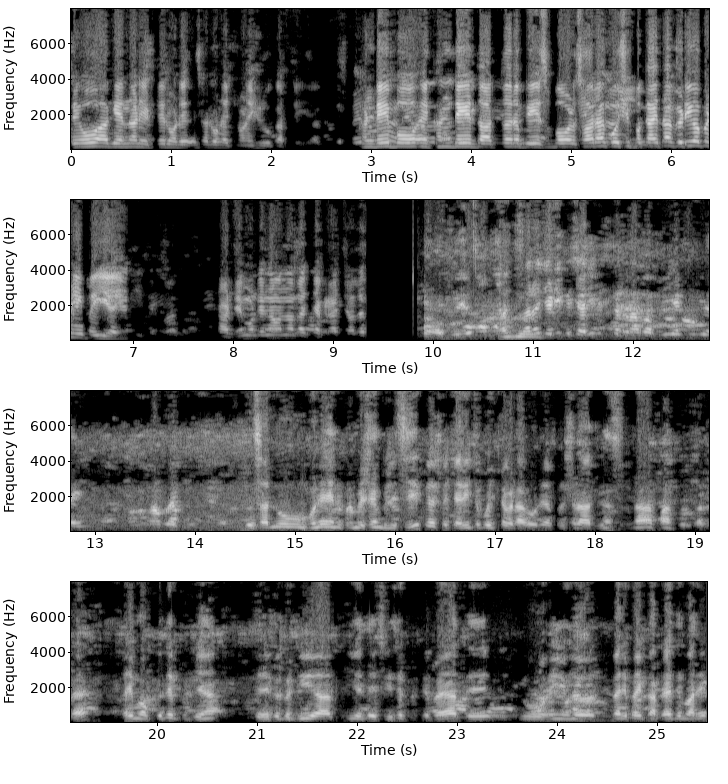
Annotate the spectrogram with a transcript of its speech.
ਤੇ ਉਹ ਆ ਕੇ ਇਹਨਾਂ ਨੇ ਇੱਟੇ ਰੋੜੇ ਇੱਟੇ ਰੋੜੇ ਚਲਾਉਣੇ ਸ਼ੁਰੂ ਕਰਤੇ ਜੀ ਖੰਡੇ ਬੋ ਇਹ ਖੰਡੇ ਦਾਤਰ ਬੇਸਬਾਲ ਸਾਰਾ ਕੁਝ ਬਕਾਇਦਾ ਵੀਡੀਓ ਬਣੀ ਪਈ ਹੈ ਜੀ ਸਾਡੇ ਮੁੰਡੇ ਨਾਲ ਉਹਨਾਂ ਦਾ ਝਗੜਾ ਚੱਲ ਹਾਂਜੀ। ਜਿਹੜੀ ਕਚਹਿਰੀ ਵਿੱਚ ਘਟਨਾ ਵਾਪਰੀ ਹੈ ਕੀ ਹੋਈ ਮਾਮਲਾ ਕੀ ਤੇ ਸਾਨੂੰ ਹੁਣੇ ਇਨਫੋਰਮੇਸ਼ਨ ਮਿਲੀ ਸੀ ਕਿ ਕਚਹਿਰੀ 'ਚ ਕੋਈ ਝਗੜਾ ਹੋ ਰਿਹਾ ਕੋਈ ਸ਼ਰਾਰਤੀ ਅੰਸਰ ਨਾ ਭਾਂਤੂਰ ਕਰ ਰਿਹਾ ਹੈ। ਅਸੀਂ ਮੌਕੇ ਤੇ ਪੁੱਜੇ ਹਾਂ ਤੇ ਇੱਕ ਗੱਡੀ ਆ ਕੀ ਇਹਦੇ ਸ਼ੀਸ਼ੇ ਟੁੱਟੇ ਪਏ ਆ ਤੇ ਜੋ ਅਸੀਂ ਹੁਣ ਵੈਰੀਫਾਈ ਕਰ ਰਹੇ ਇਹਦੇ ਬਾਰੇ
